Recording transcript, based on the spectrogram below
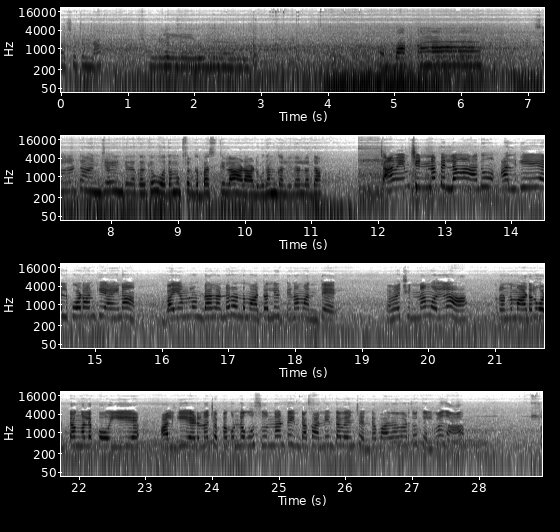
వచ్చితుందా లేదు. అబ్బా అక్క. సరే టాంజా ఇంటి దగ్గరికి పోదాం ఒకసారి. బస్తీలో ఆడ అడుగుదాం గల్లీలలో అవేం చిన్న పిల్ల కాదు. అలిగి వెళ్ళిపోవడానికి అయినా భయంలో ఉండాలన్న రెండు మాటలు తిట్టినాం అంతే. ఏమైనా చిన్న మొల్ల? రెండు మాటలు కొట్టంగా పోయి అలిగి ఏడనో చెప్పకుండా కూర్చుందంటే ఇంత కన్ను ఇంత పెంచి ఎంత బాధపడుతో తెలియదా సో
